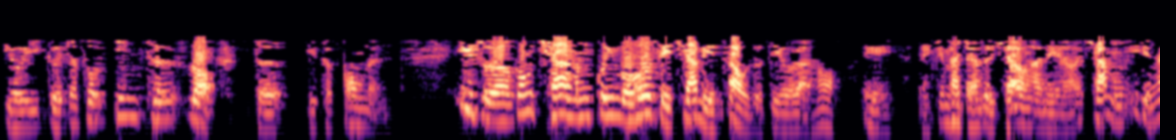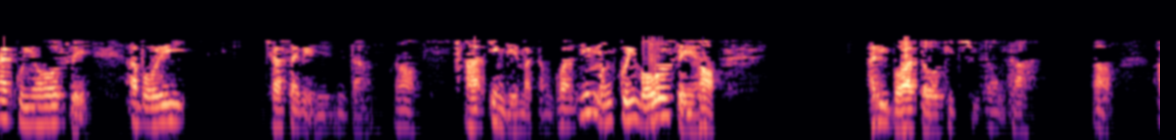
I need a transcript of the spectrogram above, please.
有一个叫做 interlock 的一个功能，意思，讲车门关无好势，车未走就对啦，吼，诶诶，今摆讲做车门安尼啊，车门一定爱关好势，啊，无你车驶袂认当，哦，啊，硬碟嘛同款，你门关无好势吼，啊，你无法度去启动它，啊啊，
